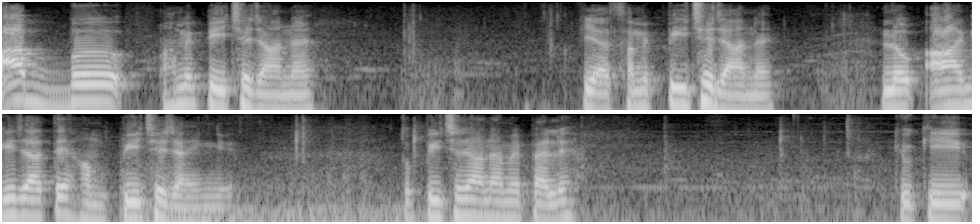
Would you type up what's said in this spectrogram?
अब हमें पीछे जाना है। यस हमें पीछे जाना है। लोग आगे जाते, हम पीछे जाएँगे। तो पीछे जाना हमें पहले, क्योंकि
